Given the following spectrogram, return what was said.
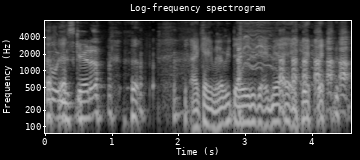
What were you scared of? I came every day. He gave me an A.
